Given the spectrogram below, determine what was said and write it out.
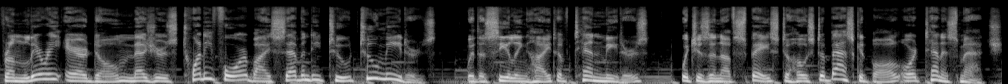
from Liri Air Dome measures 24 by 72 2 meters, with a ceiling height of 10 meters, which is enough space to host a basketball or tennis match.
